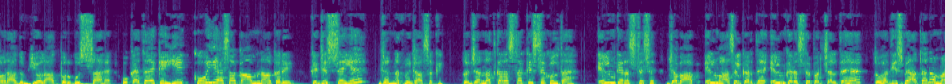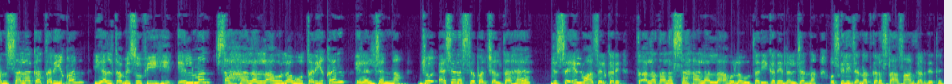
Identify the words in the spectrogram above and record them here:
और आदम की औलाद पर गुस्सा है। वो कहता है कि ये कोई ऐसा काम ना करे कि जिससे ये जन्नत में जा सके। तो जन्नत का रास्ता किससे खुलता है? इल्म के रस्ते से। जब आप इल्म हासिल करते हैं, इल्म के रस्ते पर चलते हैं तो हदीस में आता है ना मनसला का तरीकन यलतमी सुफी ही इल्मन सहल अल्लाह तरीकन इल जन्ना। जो ऐसे रस्ते पर चलता है, जिससे इल्म हासिल करे तो अल्लाह ताला सहल अल्लाह तरीकन इल जन्ना, उसके लिए जन्नत का रास्ता आसान कर देते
